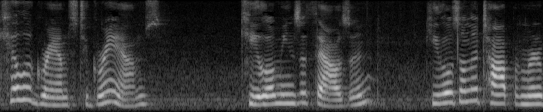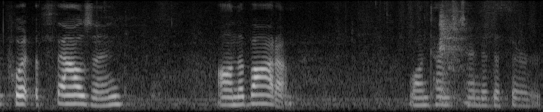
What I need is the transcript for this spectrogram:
kilograms to grams, kilo means a thousand. Kilos on the top, I'm going to put a thousand on the bottom. 1 times 10 to the third.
